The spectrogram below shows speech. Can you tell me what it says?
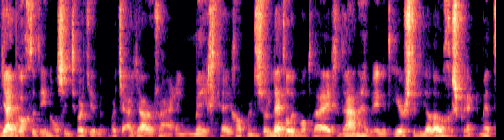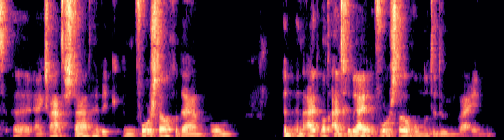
jij, bracht het in als iets wat je, wat je uit jouw ervaring meegekregen had. Maar het is zo letterlijk wat wij gedaan hebben in het eerste dialooggesprek met uh, Rijkswaterstaat. Heb ik een voorstel gedaan om een, een uit, wat uitgebreidere voorstelronde te doen. Waarin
